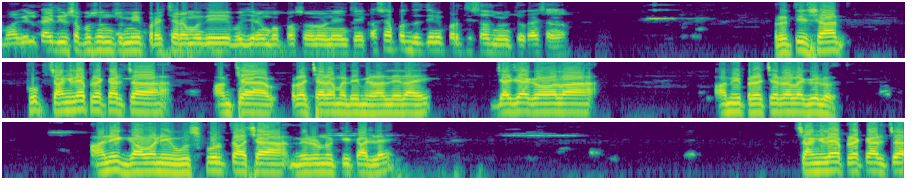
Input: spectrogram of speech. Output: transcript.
मागील काही दिवसापासून तुम्ही प्रचारामध्ये बजरंग बाप्पा सोनवणे यांचे कशा पद्धतीने प्रतिसाद मिळतो काय सांगा? प्रतिसाद खूप चांगल्या प्रकारचा आमच्या प्रचारामध्ये मिळालेला आहे. ज्या ज्या गावाला आम्ही प्रचाराला गेलो. अनेक गावांनी उत्स्फूर्त अशा मिरवणुकी काढल्या. चांगल्या प्रकारचा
